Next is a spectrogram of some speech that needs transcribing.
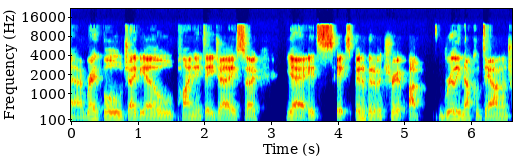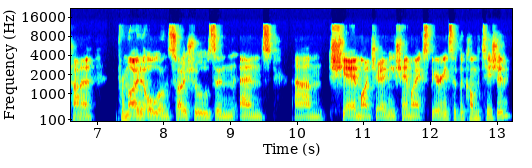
uh, Red Bull, JBL, Pioneer DJ. So yeah, it's it's been a bit of a trip. I've really knuckled down on trying to promote it all on socials and and um, share my journey, share my experience of the competition.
